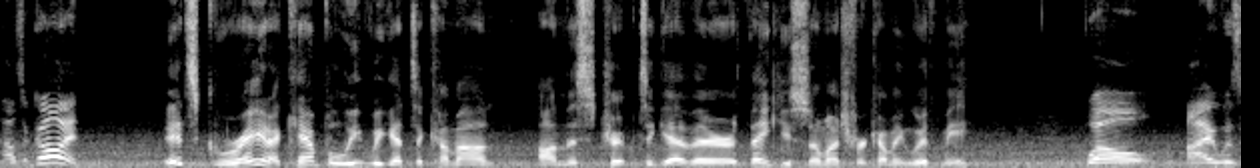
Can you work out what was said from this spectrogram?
How's it going? It's great. I can't believe we get to come out on this trip together. Thank you so much for coming with me. Well, I was.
